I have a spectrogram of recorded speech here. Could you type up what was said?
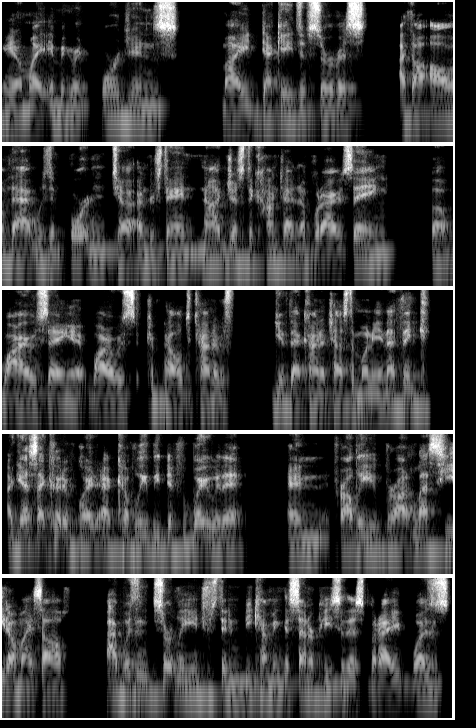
you know, my immigrant origins, my decades of service. I thought all of that was important to understand not just the content of what I was saying, but why I was saying it, why I was compelled to kind of give that kind of testimony. And I think, I guess I could have went a completely different way with it and probably brought less heat on myself. I wasn't certainly interested in becoming the centerpiece of this, but I was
